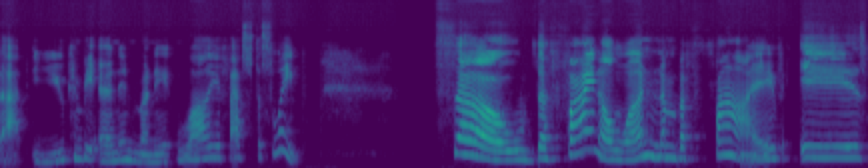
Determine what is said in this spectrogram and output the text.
that you can be earning money while you're fast asleep. So the final one, number five, is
